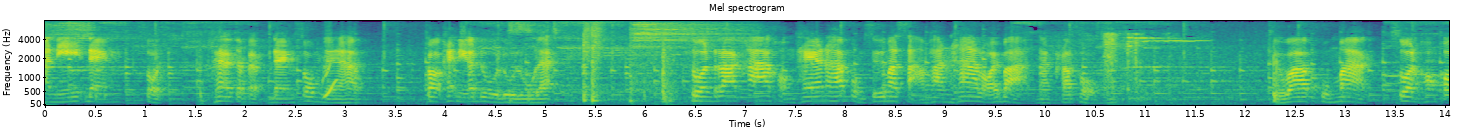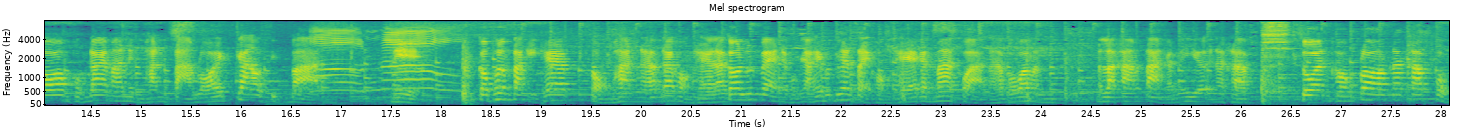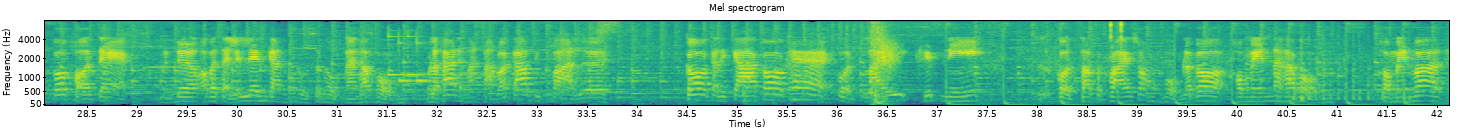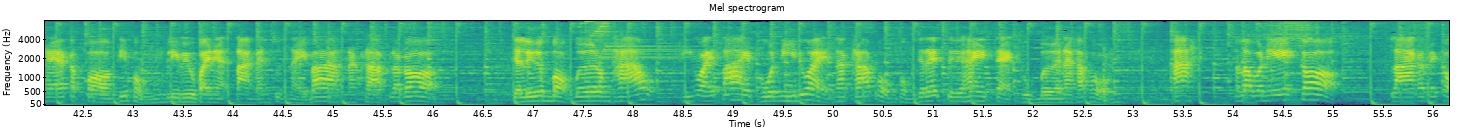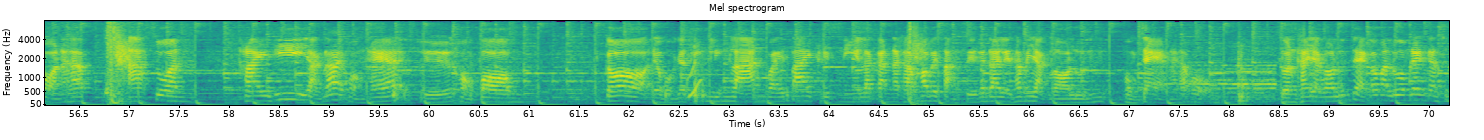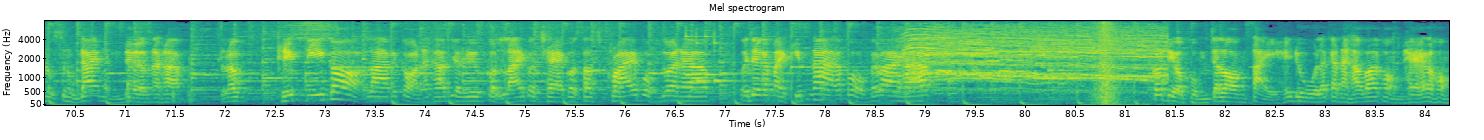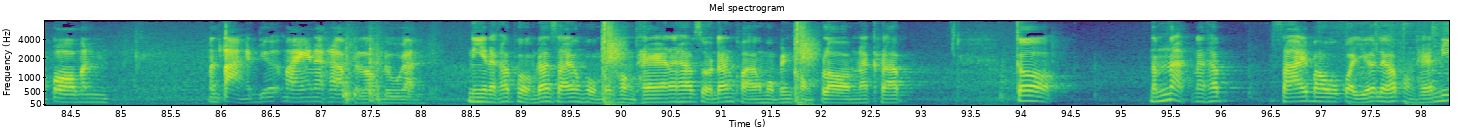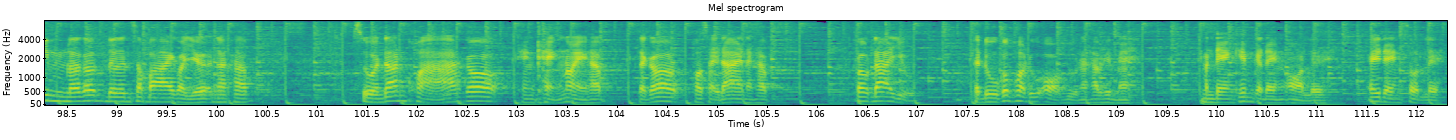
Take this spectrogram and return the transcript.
อันนี้แดงสดแทบจะแบบแดงส้มเลยนะครับ ก็แค่นี้ก็ดูดูรู้แล้วส่วนราคาของแท้นะครับ ผมซื้อมา 3,500 บาทนะครับผม ถือว่าคุ้มมาก ส่วนของปลอมผมได้มา 1,390 บาท นี่ ก็เพิ่มตังค์อีกแค่ 2,000 นะครับ ได้ของแท้แล้วก็รุ่นแวนเนี่ยผมอยากให้เพื่อนๆใส่ของแท้กันมากกว่านะครับ เพราะว่ามันมันราคาต่างกันไม่เยอะนะครับ ส่วนของปลอมนะครับ ผมก็ขอแจกเหมือนเดิมเอาไปใส่เล่นๆกันสนุกๆนะครับผมมูลค่า 1,390 บาทเลย ก็กติกาก็แค่กดไลค์คลิปนี้ กด subscribe ช่องของผม แล้วก็คอมเมนต์นะครับผม คอมเมนต์ว่าแท้กับปลอมที่ผมรีวิวไปเนี่ยต่างกันจุดไหนบ้างนะครับ แล้วก็อย่าลืมบอกเบอร์รองเท้า ทิ้งไว้ใต้โพสต์นี้ด้วยนะครับ ผมผมจะได้ซื้อให้แจกถูกเบอร์นะครับผมอะสำหรับวันนี้ก็ลากันไปก่อนนะครับอะส่วนใครที่อยากได้ของแท้หรือของปลอม ก็เดี๋ยวผมจะทิ้งลิงก์ร้านไว้ใต้คลิปนี้แล้วกันนะครับ เข้าไปสั่งซื้อกันได้เลยถ้าไม่อยากรอลุ้นผมแจกนะครับผม ส่วนใครอยากรอลุ้นแจกก็มาร่วมเล่นกันสนุกสนุกได้เหมือนเดิมนะครับสำหรับคลิปนี้ก็ลาไปก่อนนะครับ อย่าลืมกดไลค์กดแชร์กด subscribe ผมด้วยนะครับไว้เจอกันใหม่คลิปหน้าครับผม บ๊ายบายครับ ก็เดี๋ยวผมจะลองใส่ให้ดูแล้วกันนะครับ ว่าของแท้กับของปลอมมัน มันต่างกันเยอะไหมนะครับเดี๋ยวลองดูกัน นี่นะครับ ผมด้านซ้ายของผมเป็นของแท้นะครับ ส่วนด้านขวาของผมเป็นของปลอมนะครับ ก็น้ำหนักนะครับ ซ้ายเบากว่าเยอะเลยครับของแท้นิ่มแล้วก็เดินสบายกว่าเยอะนะครับ ส่วนด้านขวาก็แข็งๆหน่อยครับ แต่ก็พอใส่ได้นะครับ ก็ได้อยู่ แต่ดูก็พอดูออกอยู่นะครับเห็นไหมมันแดงเข้มกับแดงอ่อนเลยให้แดงสดเลย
